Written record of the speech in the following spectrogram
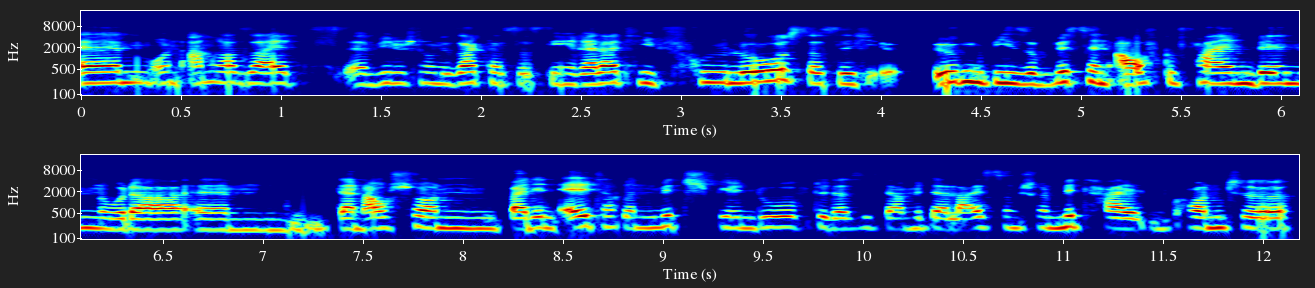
Ähm, und andererseits, äh, wie du schon gesagt hast, es ging relativ früh los, dass ich irgendwie so ein bisschen aufgefallen bin oder ähm, dann auch schon bei den Älteren mitspielen durfte, dass ich da mit der Leistung schon mithalten konnte.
